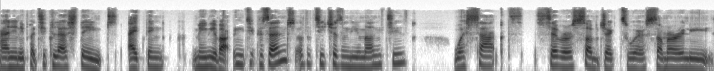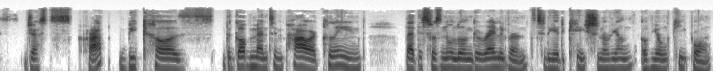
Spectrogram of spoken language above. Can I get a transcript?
and in a particular state, I think maybe about 80% of the teachers in the humanities were sacked. Several subjects were summarily just scrapped because the government in power claimed that this was no longer relevant to the education of young of young people.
